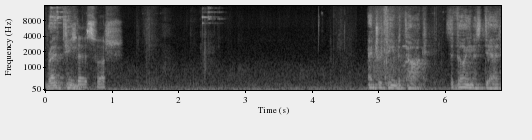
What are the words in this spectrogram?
Red team, Ses var. entry team to talk. Civilian is dead.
